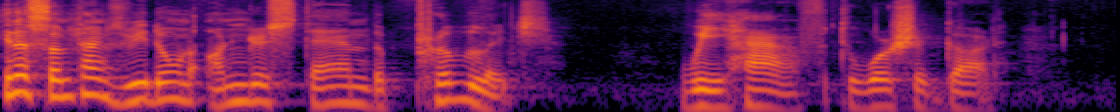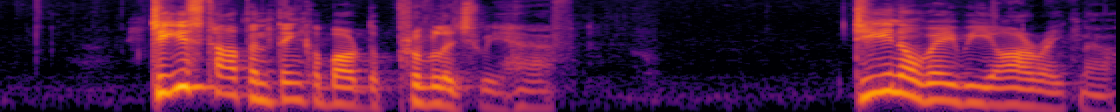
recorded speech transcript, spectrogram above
You know, sometimes we don't understand the privilege we have to worship God. Do you stop and think about the privilege we have? Do you know where we are right now?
